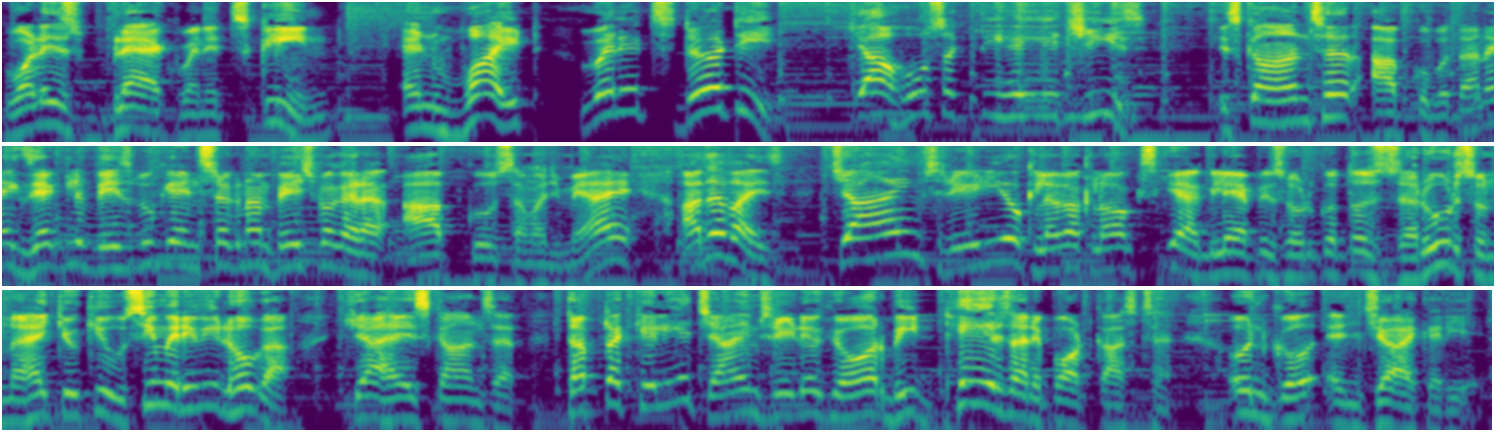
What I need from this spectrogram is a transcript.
What is black when it's clean? And white when it's dirty? क्या हो सकती है ये चीज़? इसका answer आपको बताना एग्जैक्टली फेसबुक या इंस्टाग्राम पेज पर आपको समझ में आए। Otherwise Chimes Radio clever clocks के अगले एपिसोड को तो ज़रूर सुनना है क्योंकि उसी में रिवील होगा क्या है इसका आंसर। तब तक के लिए चाइम्स रेडियो के और भी ढेर सारे पॉडकास्ट हैं। उनको एंजॉय करिए।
